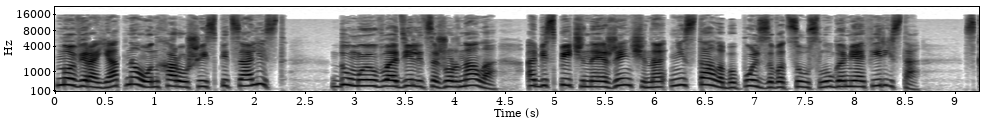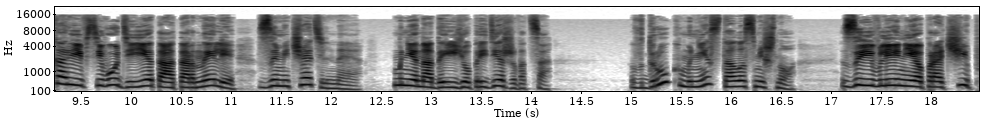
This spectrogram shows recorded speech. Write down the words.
но, вероятно, он хороший специалист – Думаю, владелица журнала, обеспеченная женщина, не стала бы пользоваться услугами афериста. Скорее всего, диета от Арнели замечательная. Мне надо ее придерживаться. Вдруг мне стало смешно. Заявление про чип,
